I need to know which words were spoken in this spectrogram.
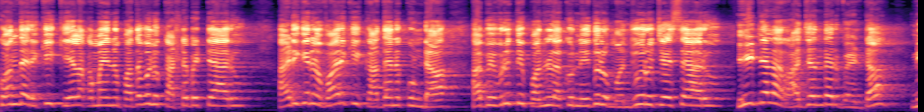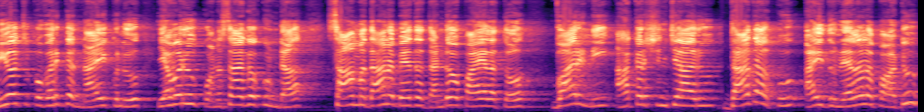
కొందరికి కీలకమైన పదవులు కట్టబెట్టారు. అడిగిన వారికి కాదనకుండా అభివృద్ధి పనులకు నిధులు మంజూరు చేశారు. ఈటెల రాజేందర్ వెంట నియోజకవర్గ నాయకులు ఎవరూ కొనసాగకుండా సామధాన భేద దండోపాయాలతో వారిని ఆకర్షించారు. దాదాపు ఐదు నెలల పాటు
